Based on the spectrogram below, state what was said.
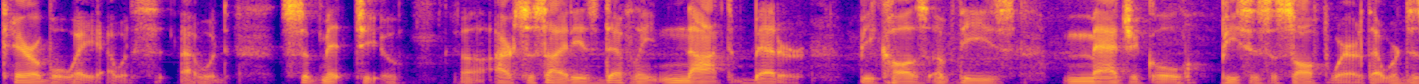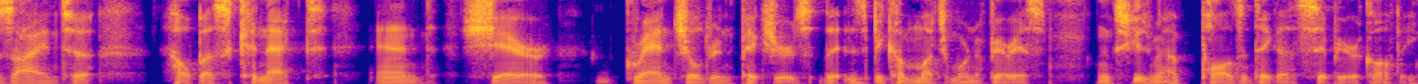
terrible way. I would, I would submit to you. Uh, our society is definitely not better because of these magical pieces of software that were designed to help us connect and share grandchildren pictures that has become much more nefarious. Excuse me, I pause and take a sip here of coffee.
